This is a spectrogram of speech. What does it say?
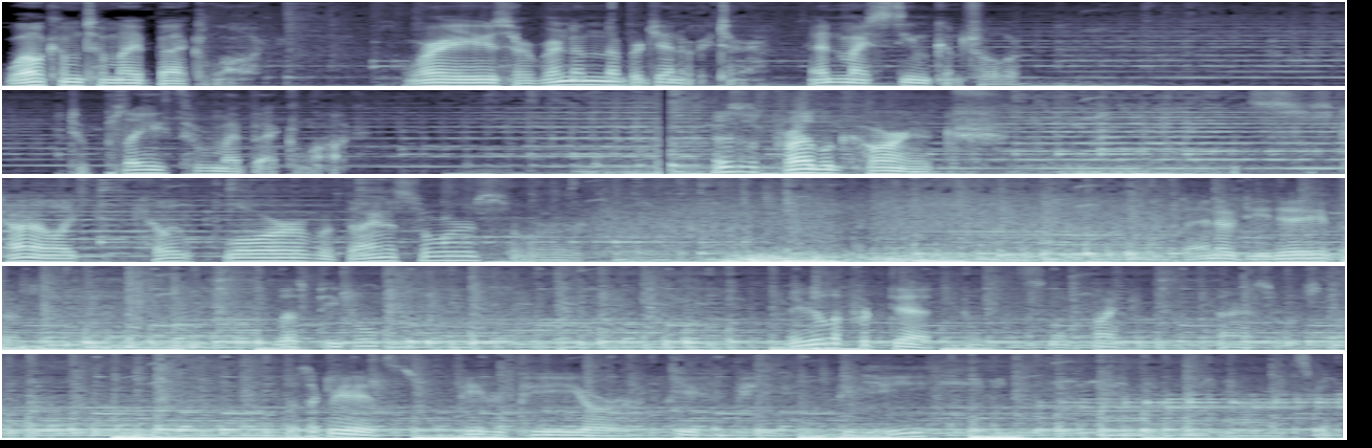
Welcome to my backlog, where I use a random number generator and my Steam controller to play through my backlog. This is Primal Carnage. It's kind of like Killing Floor with dinosaurs, or Dino D-Day, but less people. Maybe Left 4 Dead, but it's not fighting dinosaurs. Basically, it's PvP or PvP PvE. Uh, it's got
